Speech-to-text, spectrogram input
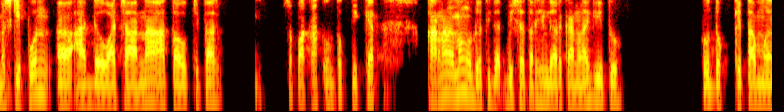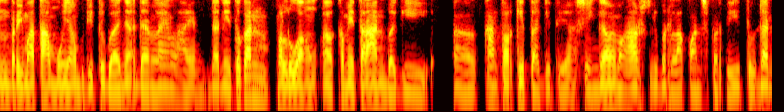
Meskipun uh, ada wacana atau kita sepakat untuk piket karena memang udah tidak bisa terhindarkan lagi tuh untuk kita menerima tamu yang begitu banyak dan lain-lain. Dan itu kan peluang uh, kemitraan bagi uh, kantor kita gitu ya sehingga memang harus diberlakukan seperti itu. Dan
